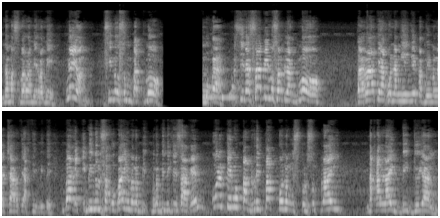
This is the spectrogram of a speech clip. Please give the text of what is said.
Na mas marami-rami. Ngayon, sinusumbat mo. Ang Sinasabi mo sa vlog mo, parati ako nanghingi pag may mga charity activity. Bakit? Ibinulsa ko ba yung mga, mga binigay sa akin? Ultimo pag-repack ko ng school supply, naka-live video yan.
